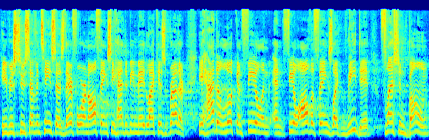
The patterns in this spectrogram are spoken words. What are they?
Hebrews 2.17 says, therefore in all things he had to be made like his brethren. He had to look and feel and, and feel all the things like we did, flesh and bone.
